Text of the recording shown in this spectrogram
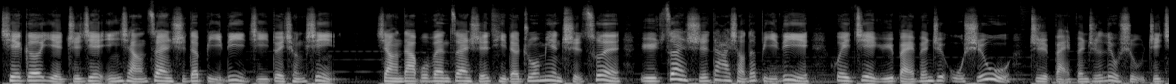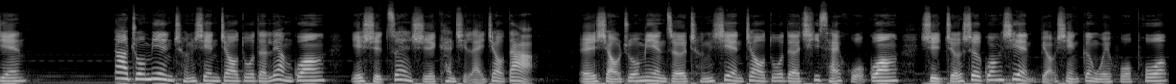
切割也直接影响钻石的比例及对称性。像大部分钻石体的桌面尺寸与钻石大小的比例会介于百分之五十五至百分之六十五之间。大桌面呈现较多的亮光，也使钻石看起来较大；而小桌面则呈现较多的七彩火光，使折射光线表现更为活泼。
